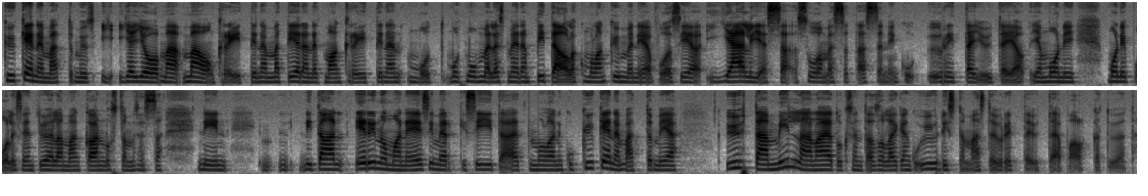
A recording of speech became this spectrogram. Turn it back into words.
kykenemättömyys, ja joo, mä, mä oon kriittinen, mä tiedän, että mä oon kriittinen, mutta mut mun mielestä meidän pitää olla, kun mulla on kymmeniä vuosia jäljessä Suomessa tässä niin kuin yrittäjyyteen ja, ja moni, monipuoliseen työelämän kannustamisessa, niin, niin tämä on erinomainen esimerkki siitä, että me ollaan niin kuin kykenemättömiä yhtään millään ajatuksen tasolla ikään kuin yhdistämään sitä yrittäjyyttä ja palkkatyötä.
